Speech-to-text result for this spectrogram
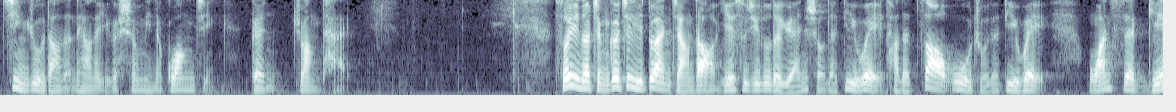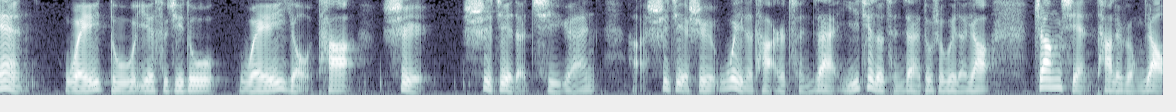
进入到的那样的一个生命的光景跟状态。所以呢，整个这一段讲到耶稣基督的元首的地位，他的造物主的地位。Once again，唯独耶稣基督，唯有他。是世界的起源啊！世界是为了它而存在，一切的存在都是为了要彰显它的荣耀，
